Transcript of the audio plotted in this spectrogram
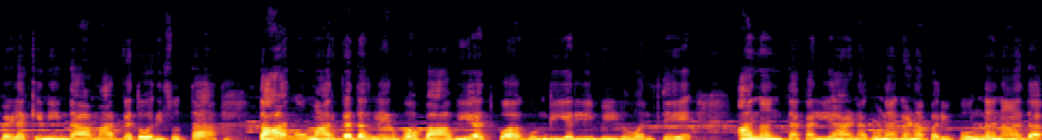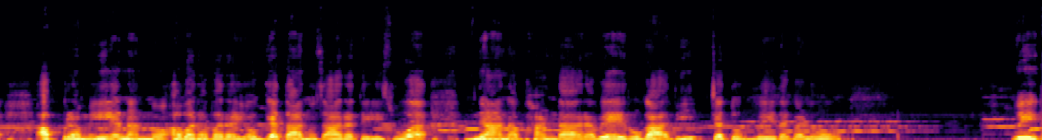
ಬೆಳಕಿನಿಂದ ಮಾರ್ಗ ತೋರಿಸುತ್ತಾ, ತಾನು ಮಾರ್ಗದಲ್ಲಿರುವ ಬಾವಿ ಅಥವಾ ಗುಂಡಿಯಲ್ಲಿ ಬೀಳುವಂತೆ ಅನಂತ ಕಲ್ಯಾಣ ಗುಣಗಣ ಪರಿಪೂರ್ಣನಾದ ಅಪ್ರಮೇಯನನ್ನು ಅವರವರ ಯೋಗ್ಯತಾನುಸಾರ ತಿಳಿಸುವ ಜ್ಞಾನ ಭಂಡಾರವೇ ರುಗಾದಿ ಚತುರ್ವೇದಗಳು. ವೇದ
